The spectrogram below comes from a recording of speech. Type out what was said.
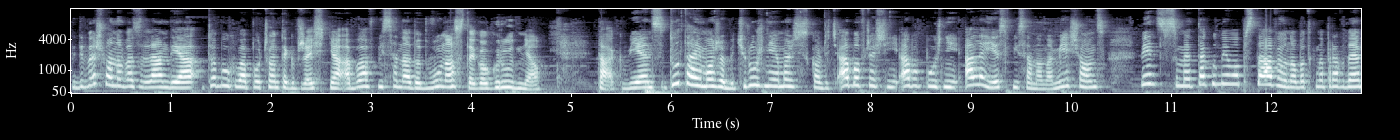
gdy weszła Nowa Zelandia, to był chyba początek września, a była wpisana do 12 grudnia. Tak, więc tutaj może być różnie, może się skończyć albo wcześniej, albo później, ale jest wpisana na miesiąc, więc w sumie tak bym ją obstawiał, no bo tak naprawdę,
